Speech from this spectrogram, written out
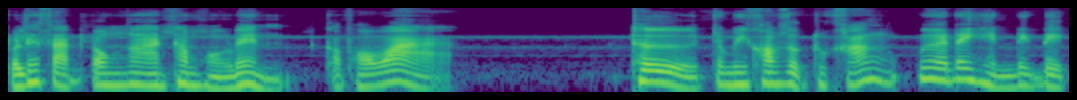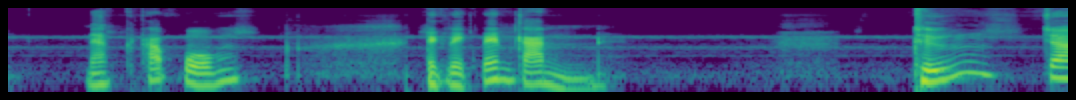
บริษัทโรงงานทำของเล่น ก็เพราะว่า เธอจะมีความสุขทุกครั้งเมื่อได้เห็นเด็กๆนะครับผม เด็กๆเล่นกัน ถึงจะ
